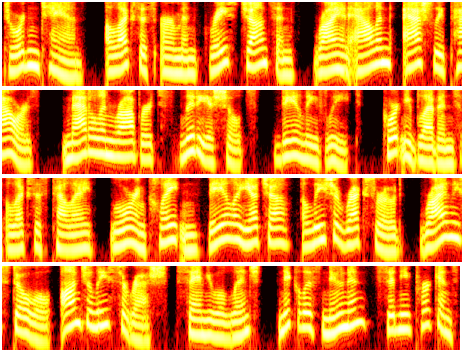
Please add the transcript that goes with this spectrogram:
Jordan Tan, Alexis Ehrman, Grace Johnson, Ryan Allen, Ashley Powers, Madeline Roberts, Lydia Schultz, Bailey Vliet. Courtney Blevins, Alexis Pele, Lauren Clayton, Bayla Yucha, Alicia Rexroad, Riley Stowell, Anjali Suresh, Samuel Lynch, Nicholas Noonan, Sidney Perkins,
